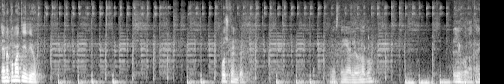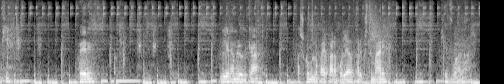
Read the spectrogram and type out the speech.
Ένα κομμάτι ή δύο. Πώς φαίνεται; Μια σταγιά ελαιόλαδο. Λίγο λατάκι. Φέρι. Λίγα μυρωδικά. Φασκούμενο πάει πάρα πολύ, αλλά θα ρίξω τη μάρι. Και βουαλά.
